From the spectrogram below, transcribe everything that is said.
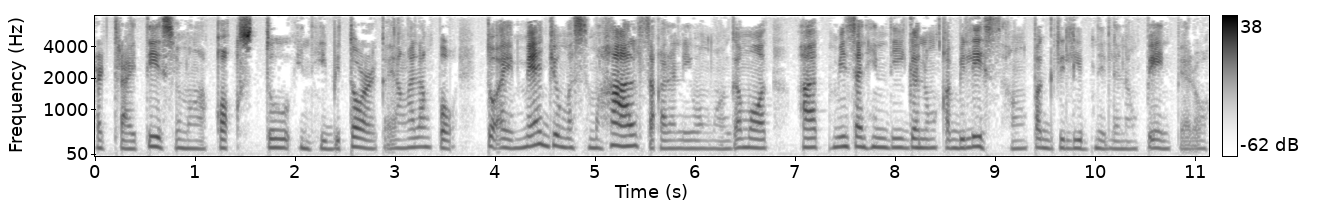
arthritis, yung mga COX-2 inhibitor. Kaya nga lang po, ito ay medyo mas mahal sa karaniwang mga gamot at minsan hindi ganong kabilis ang pag-relieve nila ng pain pero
